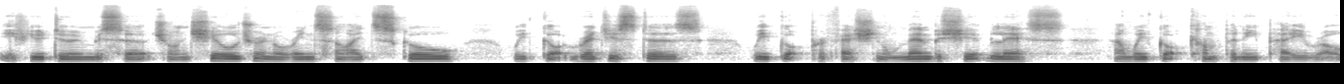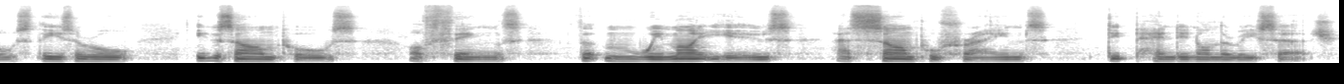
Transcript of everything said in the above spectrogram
if you're doing research on children or inside school. We've got registers, we've got professional membership lists, and we've got company payrolls. These are all examples of things that we might use as sample frames depending on the research.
